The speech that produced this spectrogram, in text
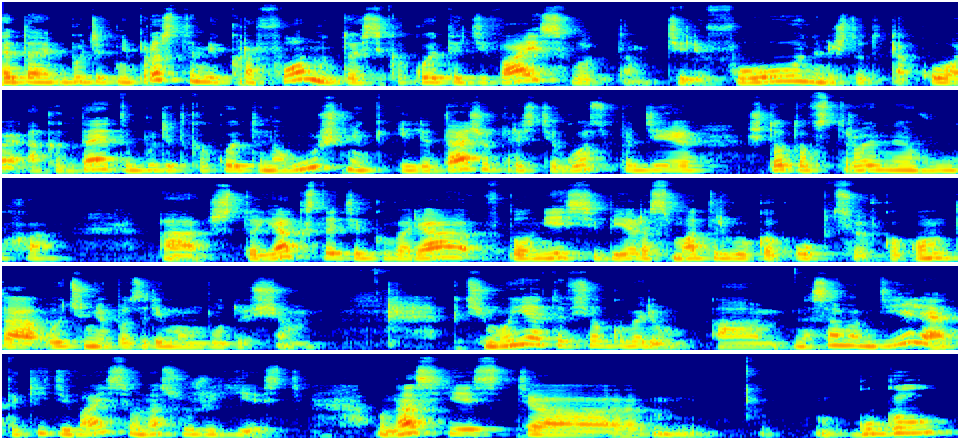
это будет не просто микрофон, ну, то есть какой-то девайс, вот там телефон или что-то такое, а когда это будет какой-то наушник или даже, прости господи, что-то встроенное в ухо. А, что я, кстати говоря, вполне себе рассматриваю как опцию в каком-то очень обозримом будущем. К чему я это все говорю? А, на самом деле такие девайсы у нас уже есть. У нас есть а, Google,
